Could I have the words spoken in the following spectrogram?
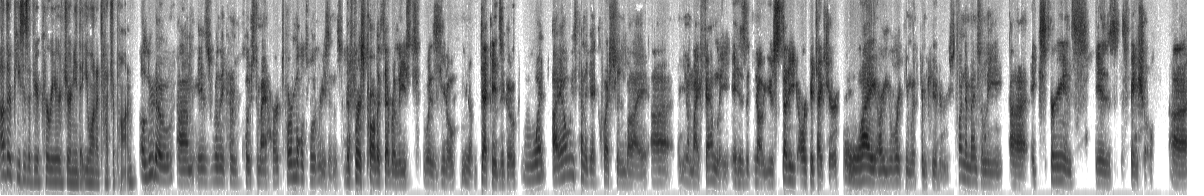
other pieces of your career journey that you want to touch upon? Alludo um, is really kind of close to my heart for multiple reasons. The first product I released was, you know, you know, decades ago. What I always kind of get questioned by, uh, you know, my family is that, you know, you studied architecture. Why are you working with computers? Fundamentally, uh, experience is spatial uh,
